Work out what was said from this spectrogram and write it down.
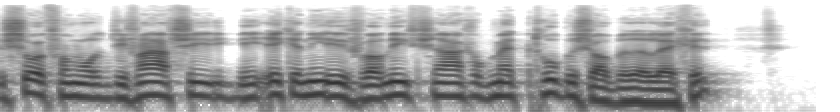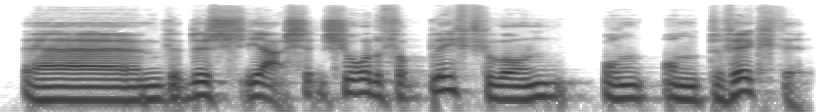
soort van motivatie die ik in ieder geval niet graag op met troepen zou willen leggen. dus ja, ze worden verplicht gewoon om, om te vechten.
